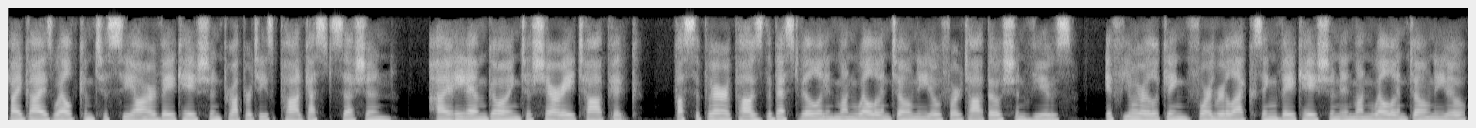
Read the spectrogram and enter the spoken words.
Hi, guys, welcome to CR Vacation Properties podcast session. I am going to share a topic. Casa Paz, the best villa in Manuel Antonio for top ocean views. If you're looking for a relaxing vacation in Manuel Antonio,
